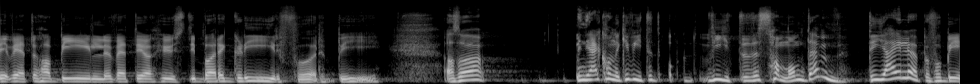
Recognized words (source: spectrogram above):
De vet du har bil, du vet de har hus. De bare glir forbi. Altså, Men jeg kan ikke vite, vite det samme om dem, de jeg løper forbi.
